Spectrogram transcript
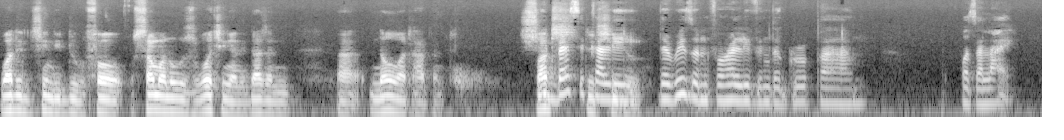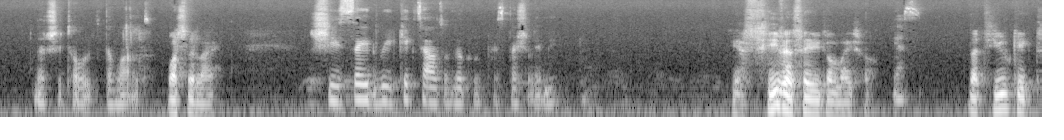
What did Cindy do for someone who's watching and doesn't uh, know what happened? She What did she do? basically the reason for her leaving the group um, was a lie that she told the world. What's the lie? She said we kicked out of the group, especially me. Yes, she even said it on my show Yes, that you kicked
